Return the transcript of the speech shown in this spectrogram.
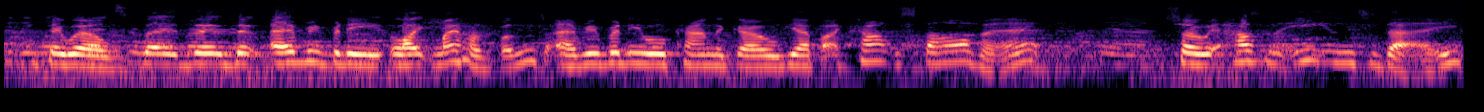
feeding They will. bits or They, they, they, everybody, like my husband, everybody will kind of go, yeah, but I can't starve it. Yeah. So it hasn't eaten today.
